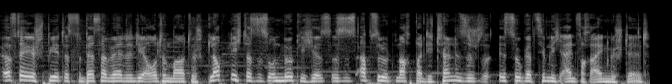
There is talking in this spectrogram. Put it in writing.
öfter ihr spielt, desto besser werdet ihr automatisch. Glaubt nicht, dass es unmöglich ist. Es ist absolut machbar. Die Challenge ist sogar ziemlich einfach eingestellt.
